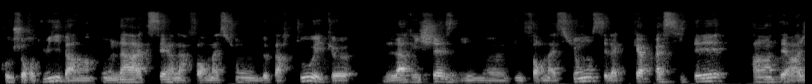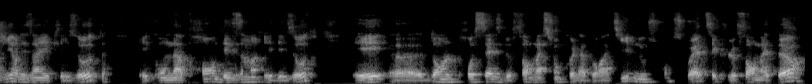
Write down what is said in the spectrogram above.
qu'aujourd'hui, bah, on a accès à l'information de partout et que la richesse d'une formation, c'est la capacité à interagir les uns avec les autres et qu'on apprend des uns et des autres. Et euh, dans le process de formation collaborative, nous, ce qu'on souhaite, c'est que le formateur,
